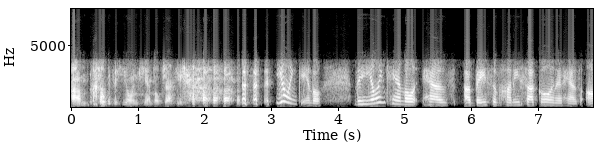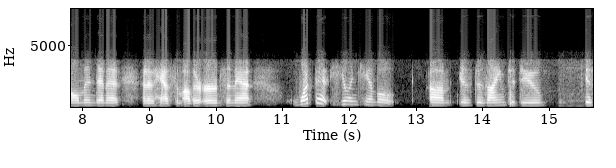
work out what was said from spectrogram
Um, start with the healing candle, Jacki. healing candle. The healing candle has a base of honeysuckle and it has almond in it and it has some other herbs in that. What that healing candle um, is designed to do is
